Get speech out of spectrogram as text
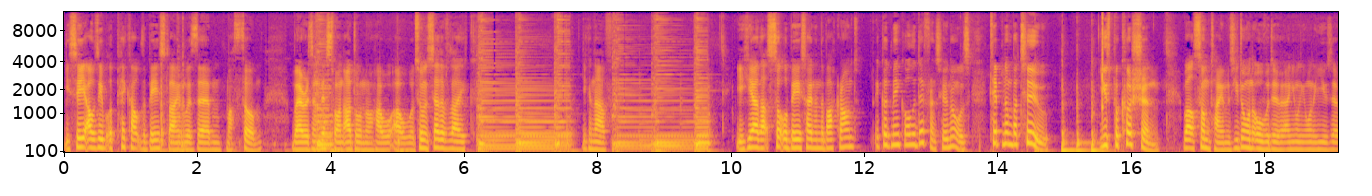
you see I was able to pick out the bass line with um, my thumb whereas in this one I don't know how I would. So instead of like you can have you hear that subtle bass line in the background it could make all the difference, who knows. Tip number two, use percussion. Well, sometimes you don't want to overdo it and you only want to use it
